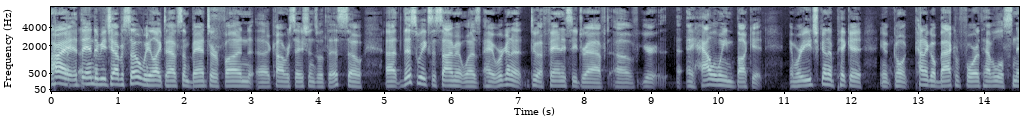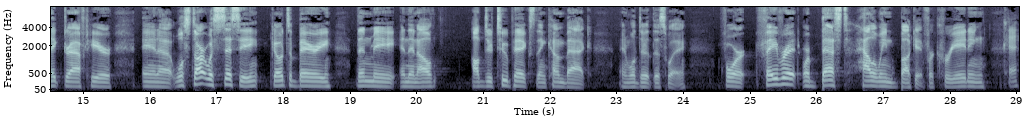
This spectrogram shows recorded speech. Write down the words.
right, at the end of each episode, we like to have some banter, fun uh, conversations with this. So, uh, this week's assignment was, hey, we're gonna do a fantasy draft of your a Halloween bucket, and we're each gonna pick a, you know, go kind of go back and forth, have a little snake draft here, and uh, we'll start with Sissy, go to Barry, then me, and then I'll I'll do two picks, then come back, and we'll do it this way. For favorite or best Halloween bucket for creating okay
